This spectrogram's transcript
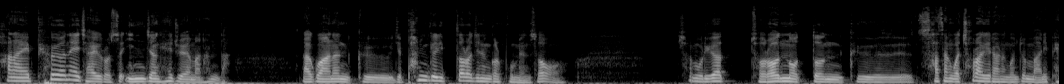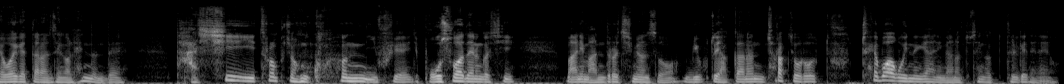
하나의 표현의 자유로서 인정해줘야만 한다라고 하는 그 이제 판결이 떨어지는 걸 보면서 참 우리가 저런 어떤 그 사상과 철학이라는 건 좀 많이 배워야겠다라는 생각을 했는데 다시 이 트럼프 정권 이후에 이제 보수화되는 것이 많이 만들어지면서 미국도 약간은 철학적으로 퇴보하고 있는 게 아닌가 하는 또 생각도 들게 되네요.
